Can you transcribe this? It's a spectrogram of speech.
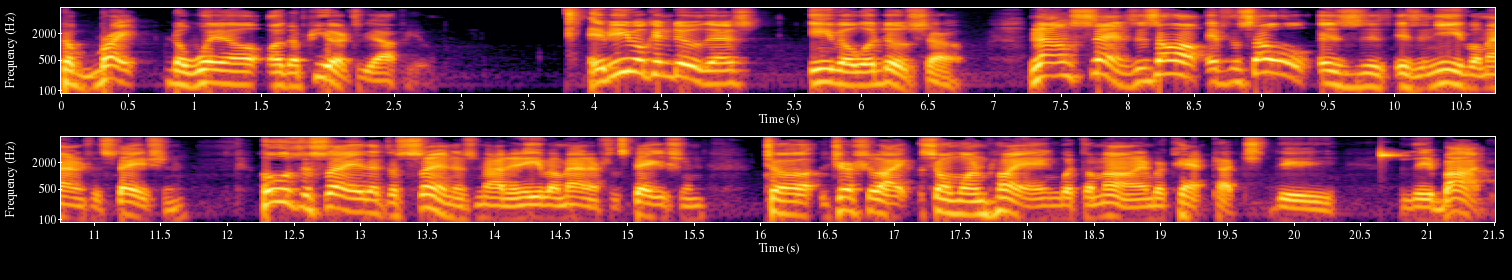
to break the will or the purity of you. If evil can do this, evil will do so. Now, since it's all, if the soul is, is is an evil manifestation, who's to say that the sin is not an evil manifestation? To just like someone playing with the mind but can't touch the the body.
